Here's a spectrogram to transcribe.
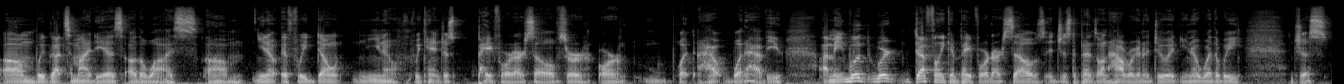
Um, we've got some ideas. Otherwise, um, you know, if we don't, you know, if we can't just pay for it ourselves or or what how what have you. I mean, we we definitely can pay for it ourselves. It just depends on how we're going to do it. You know, whether we just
